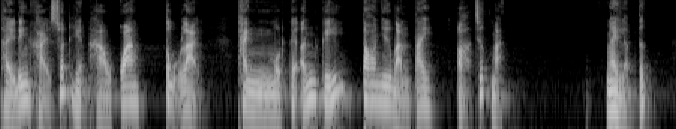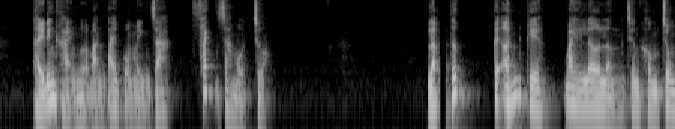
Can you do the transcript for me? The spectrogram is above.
thầy Đinh Khải xuất hiện hào quang, Tụ lại thành một cái ấn ký to như bàn tay ở trước mặt. Ngay lập tức, thầy Đinh Khải ngửa bàn tay của mình ra, phách ra một trường lập tức, cái ấn kia bay lơ lửng trên không trung,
